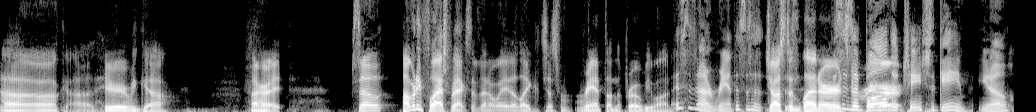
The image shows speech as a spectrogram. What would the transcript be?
Oh God. Here we go. All right. So How many flashbacks have been a way to like just rant on the Pro V1? this is not a rant. This is a Justin This is, Leonard. this is a ball that changed the game. You know,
